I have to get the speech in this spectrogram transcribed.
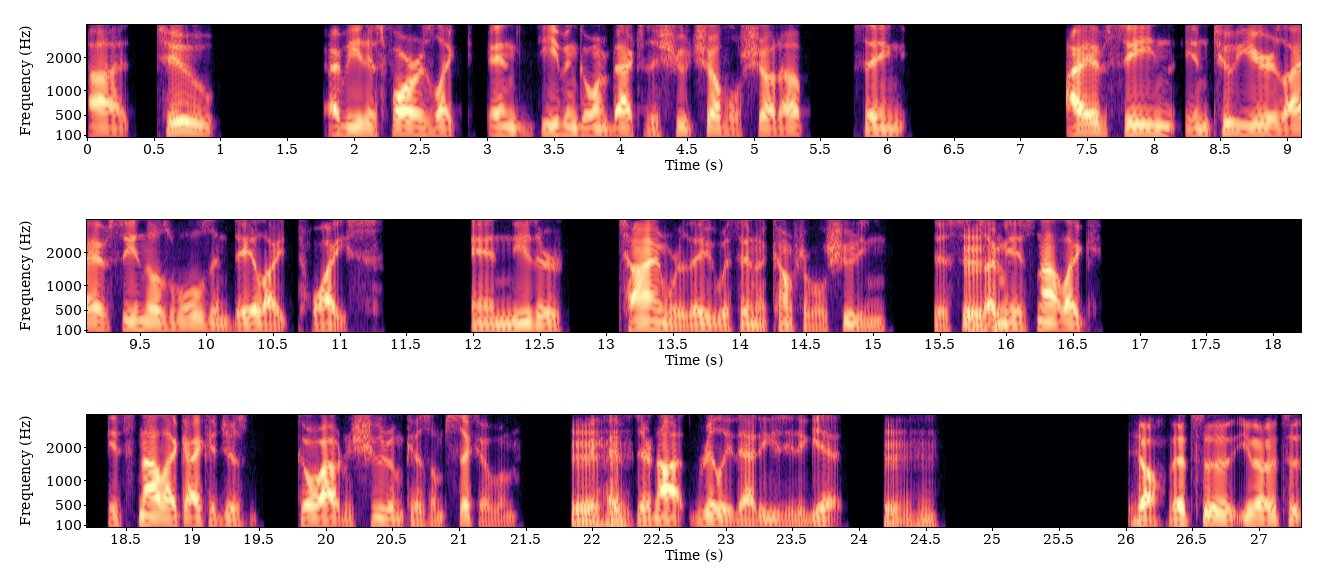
Uh, two, I mean, as far as like, and even going back to the shoot, shovel, shut up thing, I have seen in two years, I have seen those wolves in daylight twice, and neither time were they within a comfortable shooting distance. I Mhm. mean, it's not like, it's not like I could just go out and shoot them because I'm sick of them. Mhm, They're not really that easy to get. mhm. yeah that's a you know it's a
